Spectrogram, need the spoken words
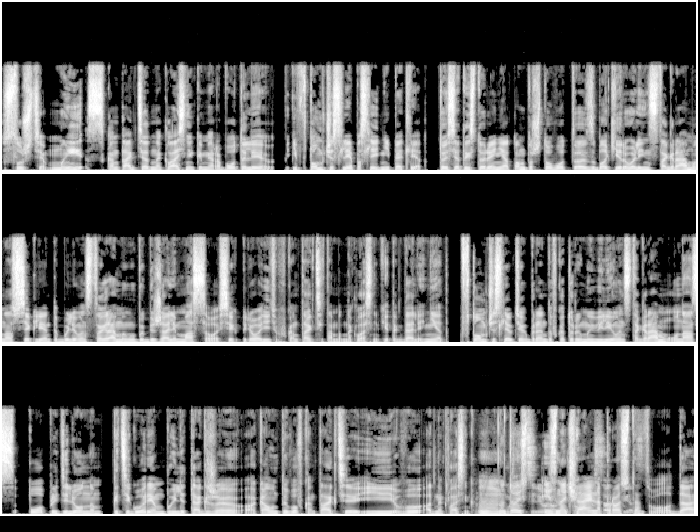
Слушайте, мы с ВКонтакте одноклассниками работали и в том числе последние пять лет. То есть эта история не о том, то, что вот э, заблокировали Инстаграм, у нас все клиенты были в Инстаграм, и мы побежали массово всех переводить в ВКонтакте, там, Одноклассники и так далее. Нет. В том числе у тех брендов, которые мы вели в Инстаграм, у нас по определенным категориям были также аккаунты во ВКонтакте и в Одноклассниках. Mm, ну, то есть изначально просто. Да.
